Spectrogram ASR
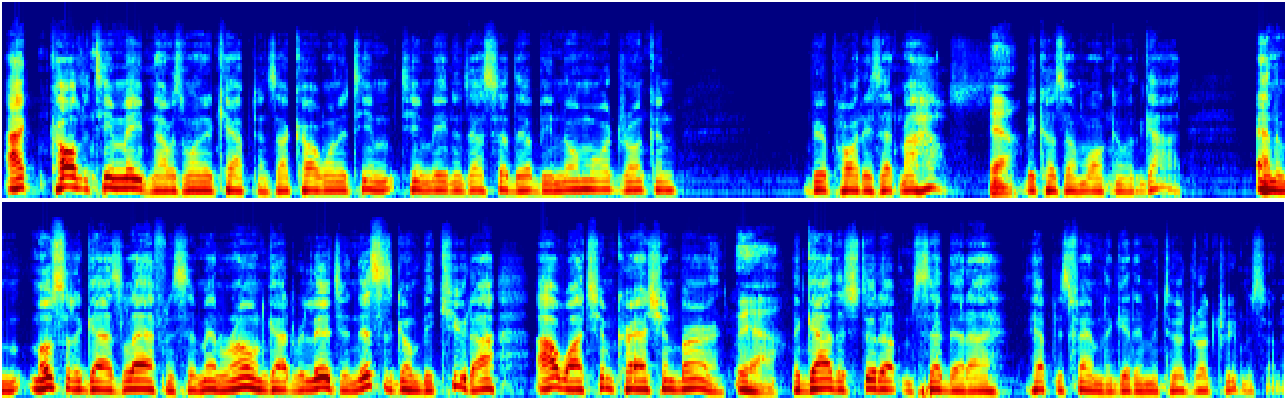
I called a team meeting. I was one of the captains. I called one of the team team meetings. I said there'll be no more drunken beer parties at my house. Yeah. Because I'm walking with God. And most of the guys laughed and said, "Man, Roan got religion. This is going to be cute. I I'll watch him crash and burn." Yeah. The guy that stood up and said that I helped his family get him into a drug treatment center.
